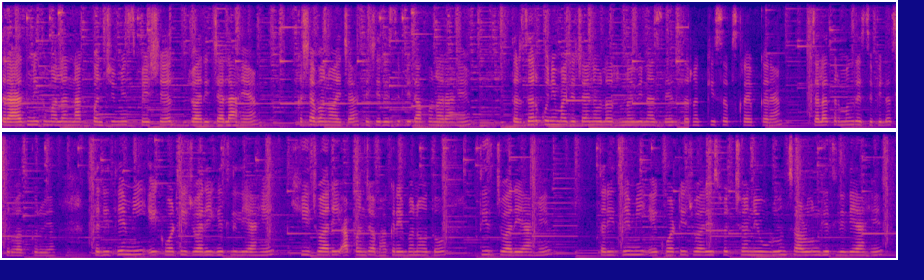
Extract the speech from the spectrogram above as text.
तर आज मी तुम्हाला नागपंचमी स्पेशल ज्वारीच्या लाह्या कशा बनवायच्या त्याची रेसिपी दाखवणार आहे. तर जर कोणी माझ्या चॅनलवर नवीन असेल तर नक्की सबस्क्राईब करा. चला तर मग रेसिपीला सुरुवात करूया. तर इथे मी एक वाटी ज्वारी घेतलेली आहे. ही ज्वारी आपण ज्या भाकरी बनवतो तीच ज्वारी आहे. तर इथे मी एक वाटी ज्वारी स्वच्छ निवडून चाळून घेतलेली आहे.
